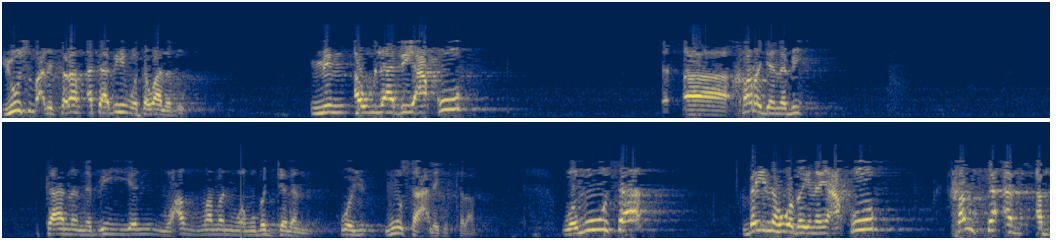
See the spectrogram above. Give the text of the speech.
يوسف عليه السلام أتى بهم وتوالدوا من أولاد يعقوب آه، خرج نبي. كان نبيا معظما ومبجلا هو موسى عليه السلام. وموسى بينه وبين يعقوب خمسة أب أب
